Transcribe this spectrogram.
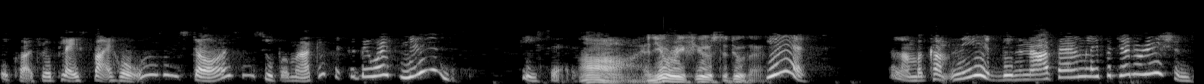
Because replaced by homes and stores and supermarkets that could be worth millions, he says. Ah, and you refused to do that. Yes. The lumber company had been in our family for generations.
